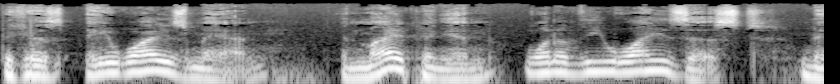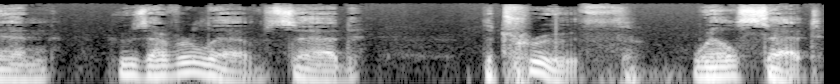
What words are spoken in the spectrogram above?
Because a wise man, in my opinion, one of the wisest men who's ever lived, said, The truth will set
